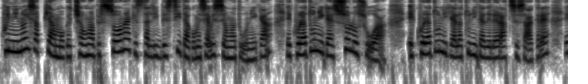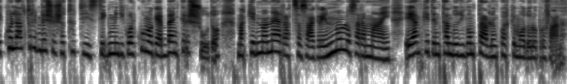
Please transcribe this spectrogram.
Quindi noi sappiamo che c'è una persona che sta lì vestita come se avesse una tunica e quella tunica è solo sua e quella tunica è la tunica delle razze sacre e quell'altro invece ha tutti gli stigmi di qualcuno che è ben cresciuto ma che non è razza sacra e non lo sarà mai e anche tentando di comprarlo in qualche modo lo profana.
